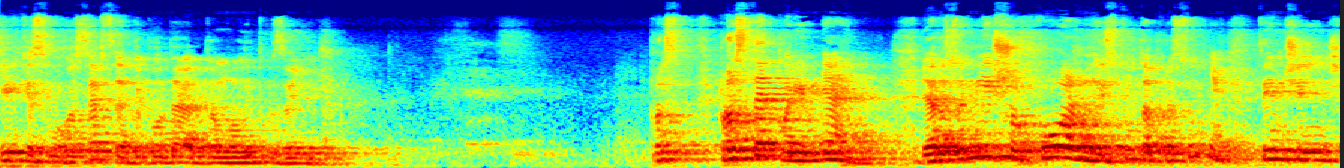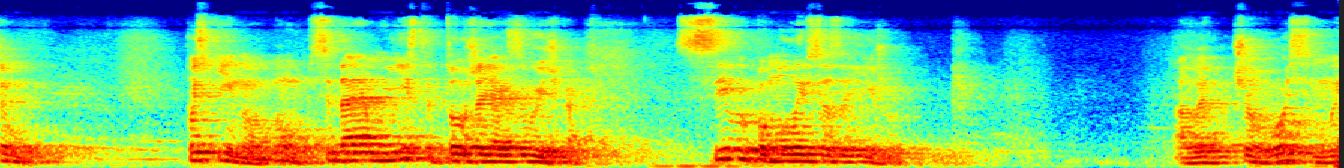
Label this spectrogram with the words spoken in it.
Скільки свого серця я докладаю до молитви за їжу? Просте порівняння. Я розумію, що кожен із тут присутніх тим чи іншим постійно ну, сідаємо їсти, то вже як звичка. Сів і помолився за їжу. Але чогось ми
